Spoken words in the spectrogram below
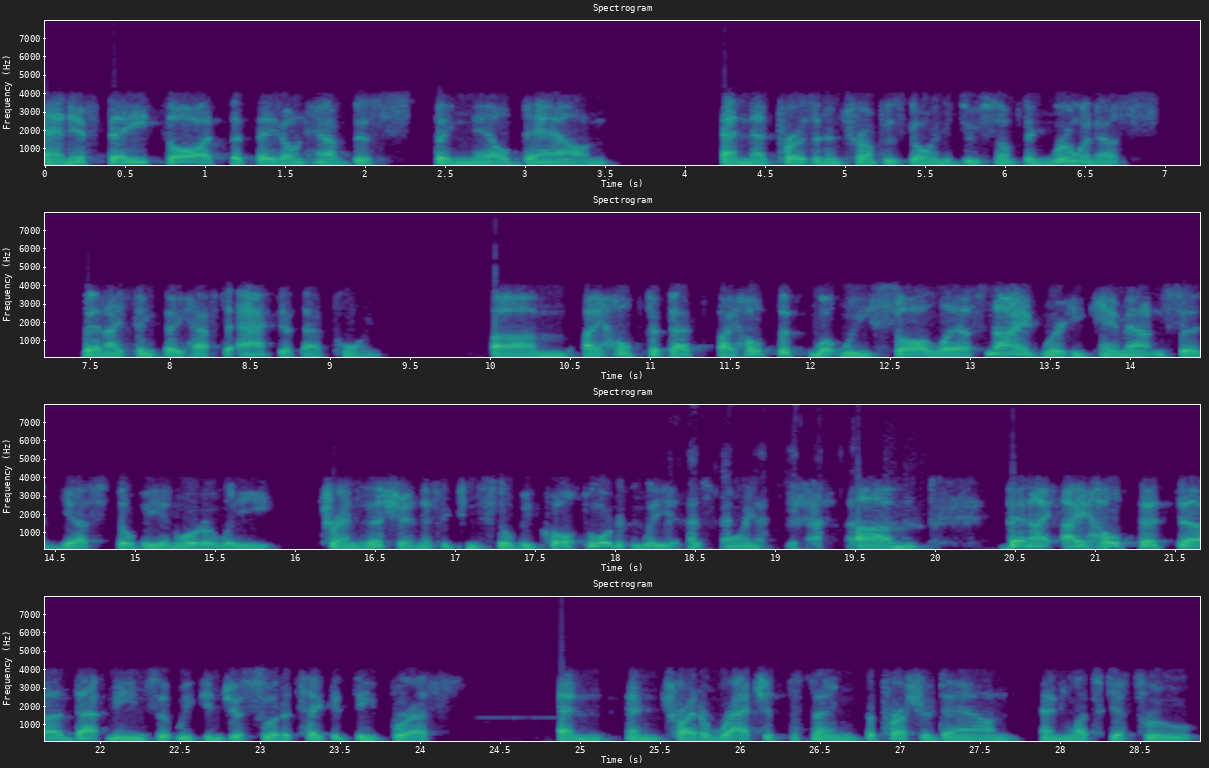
And if they thought that they don't have this thing nailed down, and that President Trump is going to do something ruinous, then I think they have to act at that point. Um, I hope that that I hope that what we saw last night, where he came out and said, "Yes, there'll be an orderly transition, if it can still be called orderly at this point," yeah. um, then I, I, hope that uh, that means that we can just sort of take a deep breath and and try to ratchet the thing, the pressure down, and let's get through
